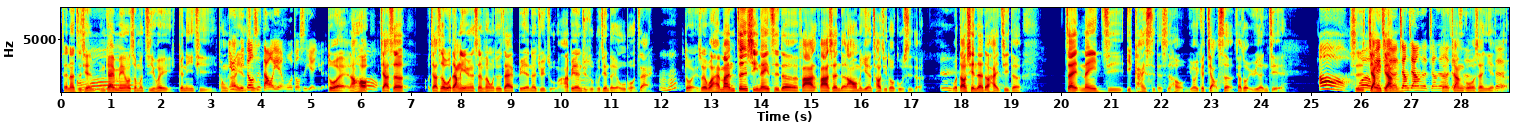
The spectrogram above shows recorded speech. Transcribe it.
在那之前，应该没有什么机会跟你一起同台演出。因为你都是导演，我都是演员。对，然后假设、oh. 假设我当演员身份，我就是在别人的剧组嘛，啊，别人剧组不见得有巫婆在。嗯哼。对，所以我还蛮珍惜那一次的发发生的，然后我们演了超级多故事的。嗯。我到现在都还记得，在那一集一开始的时候，有一个角色叫做愚人节。哦。Oh, 是江江江江的江江的江国生演的。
